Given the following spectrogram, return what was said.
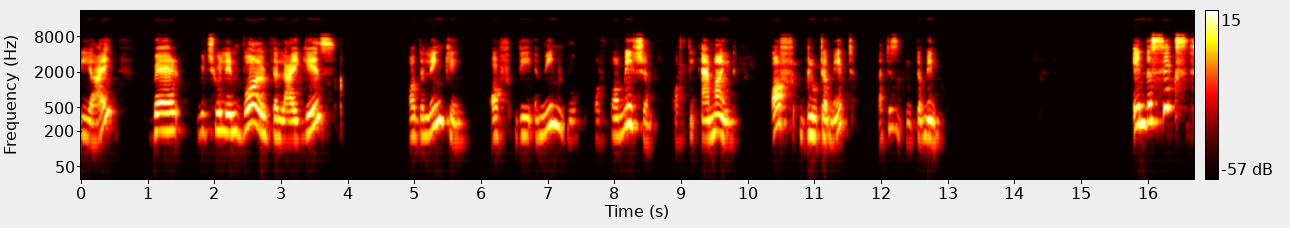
PI, where, which will involve the ligase or the linking of the amine group or formation of the amide of glutamate, that is glutamine. In the sixth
